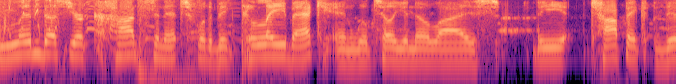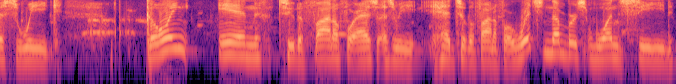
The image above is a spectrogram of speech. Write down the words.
Lend us your consonant for the big playback, and we'll tell you no lies. The topic this week going into the Final Four, as, as we head to the Final Four, which number one seed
